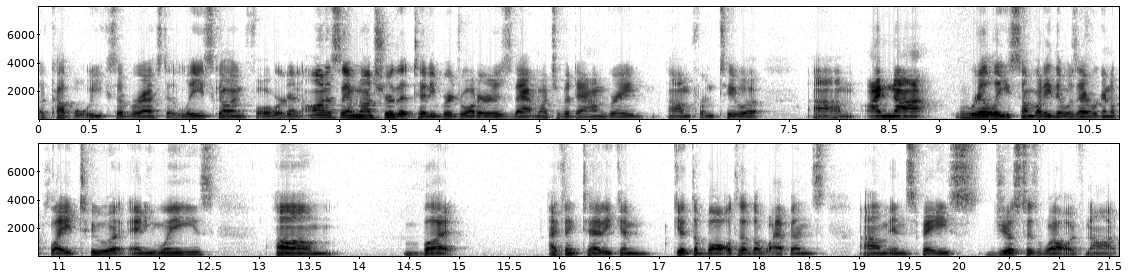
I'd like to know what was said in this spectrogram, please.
a couple weeks of rest at least going forward. And honestly, I'm not sure that Teddy Bridgewater is that much of a downgrade um, from Tua. Um, I'm not really somebody that was ever going to play Tua anyways. Um, but I think Teddy can get the ball to the weapons um, in space just as well, if not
